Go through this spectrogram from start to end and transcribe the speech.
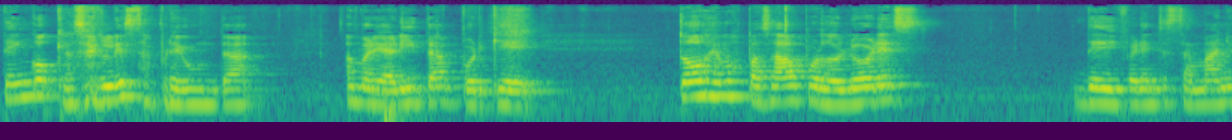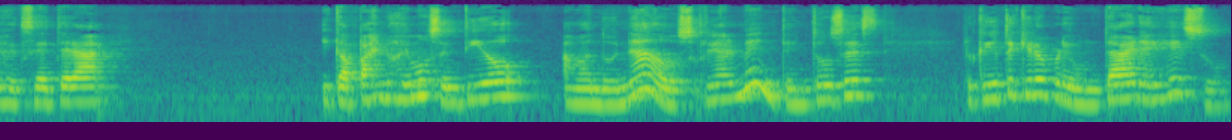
tengo que hacerle esta pregunta a Margarita porque todos hemos pasado por dolores de diferentes tamaños, etcétera, y capaz nos hemos sentido abandonados realmente. Entonces, lo que yo te quiero preguntar es eso.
